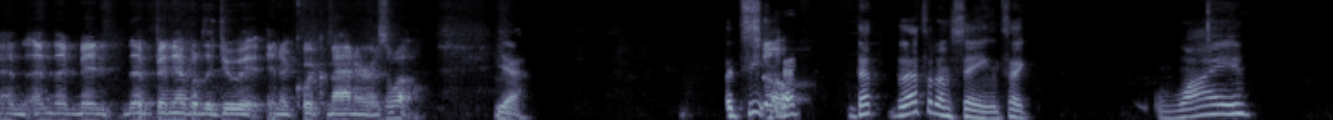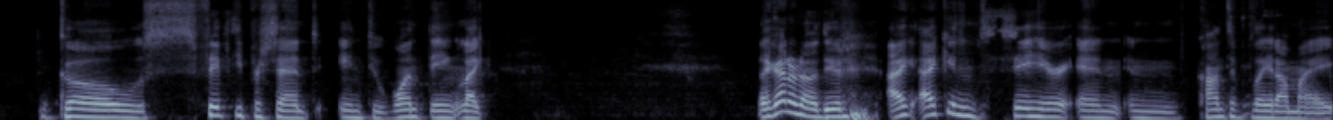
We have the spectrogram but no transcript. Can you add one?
and and they've been they've been able to do it in a quick manner as well. Yeah, but see so, that, that that's what I'm saying. It's like why go fifty percent into one thing? Like like I don't know, dude. I I can sit here and and contemplate on my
